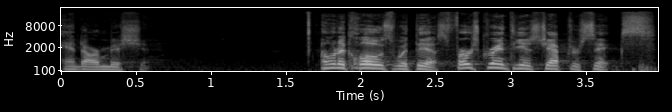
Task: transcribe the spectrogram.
and our mission. I want to close with this 1 Corinthians chapter 6,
